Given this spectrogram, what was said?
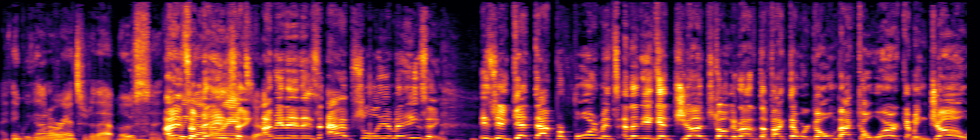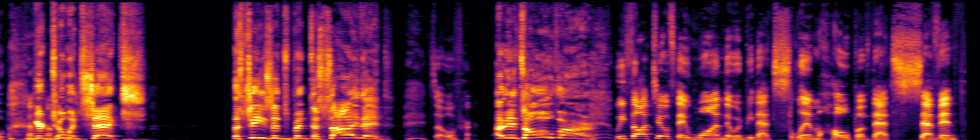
I think we got our answer to that, Moose. I think I mean, we it's got our amazing. answer. I mean, it is absolutely amazing. is you get that performance, and then you get Judge talking about the fact that we're going back to work. I mean, Joe, you're two and six. The season's been decided. it's over. I mean, it's over. We thought too if they won, there would be that slim hope of that seventh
